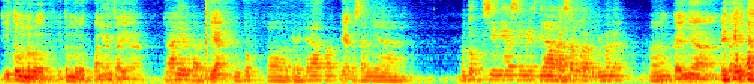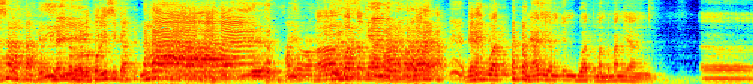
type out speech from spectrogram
Itu menurut itu menurut pandangan saya. terakhir kawan Iya. untuk eh, kira-kira apa Iya. pesannya Untuk sinias-sinias di Ya. Makassar lah bagaimana? eh, Kayaknya nggak etis. Iya. terlalu polisi kak. atau Ah, atau buat, buat jadi buat ini aja ya mungkin buat teman-teman yang eh,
